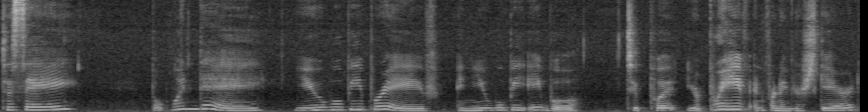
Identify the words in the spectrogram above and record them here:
to say. But one day you will be brave and you will be able to put your brave in front of your scared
